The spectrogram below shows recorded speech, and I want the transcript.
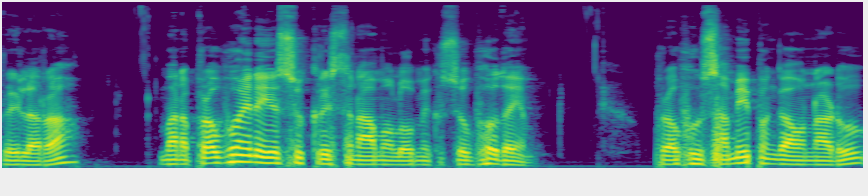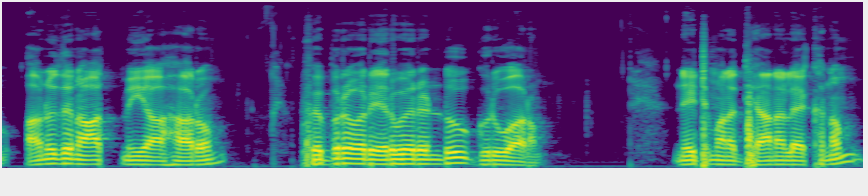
ప్రియులరా మన ప్రభు అయిన యేసుక్రీస్తు నామంలో మీకు శుభోదయం. ప్రభు సమీపంగా ఉన్నాడు అనుదిన ఆత్మీయ ఆహారం ఫిబ్రవరి ఇరవై రెండు గురువారం. నేటి మన ధ్యాన లేఖనం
